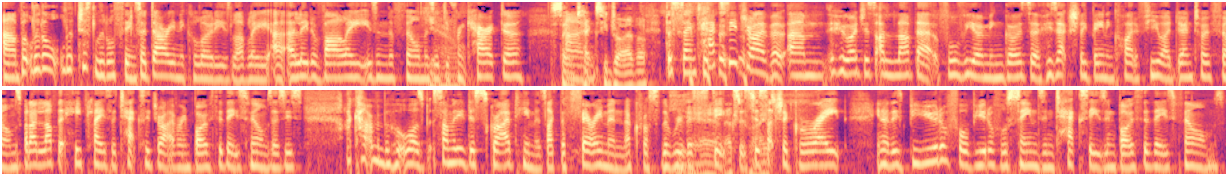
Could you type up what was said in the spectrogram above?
Uh, but little, just little things. So Daria Nicolodi is lovely. Uh, Alida Valli is in the film as a different character. Same Um, taxi driver. the same taxi driver um, who I just I love that Fulvio Mingozzi who's actually been in quite a few Argento films but I love that he plays the taxi driver in both of these films as his I can't remember who it was but somebody described him as like the ferryman across the river Yeah, Styx it's just such a great you know these beautiful beautiful scenes in taxis in both of these films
